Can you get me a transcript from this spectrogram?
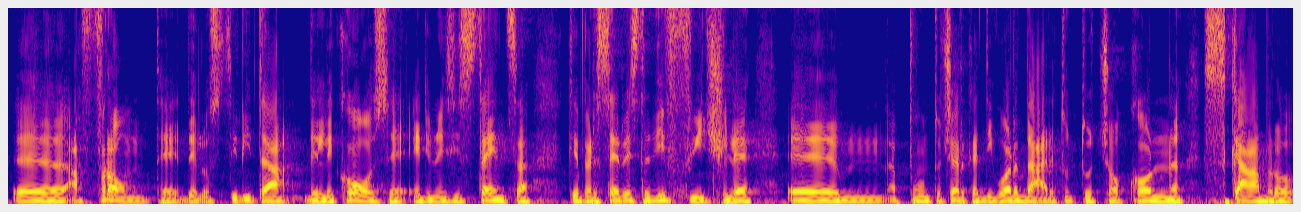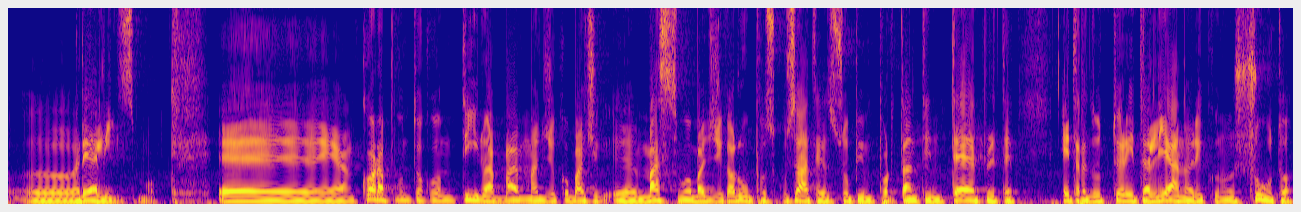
eh, a fronte dell'ostilità delle cose e di un'esistenza che per sé resta difficile, ehm, appunto cerca di guardare tutto ciò con scabro eh, realismo. Eh, ancora appunto continua Magico, eh, Massimo Bagicalupo, scusate, il suo più importante interprete e traduttore italiano riconosciuto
